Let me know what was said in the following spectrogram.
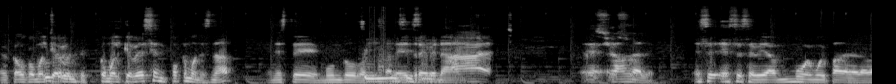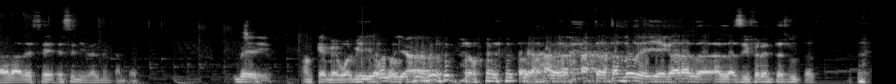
Eh, como, el, que, como el que ves en Pokémon Snap, en este mundo donde sale sí, Ah, eh, ese, ese se veía muy, muy padre, la verdad. Ese, ese nivel me encantó. Aunque me volví loco. ya... tratando, de llegar a, a las diferentes rutas.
